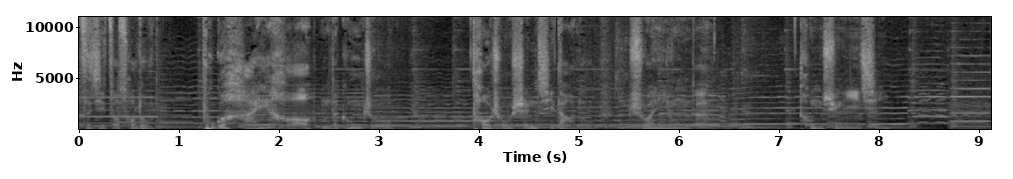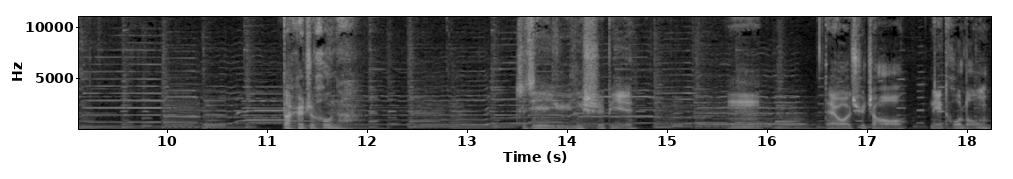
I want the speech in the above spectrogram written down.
自己走错路了。不过还好，我们的公主掏出神奇大陆专用的通讯仪器，打开之后呢，直接语音识别，嗯，带我去找那坨龙。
